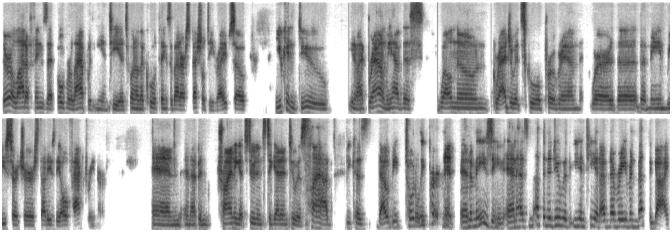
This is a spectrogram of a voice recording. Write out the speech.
there are a lot of things that overlap with ENT. It's one of the cool things about our specialty, right? So you can do, you know, at Brown, we have this well-known graduate school program where the the main researcher studies the olfactory nerve. And and I've been trying to get students to get into his lab because that would be totally pertinent and amazing and has nothing to do with ENT and I've never even met the guy,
